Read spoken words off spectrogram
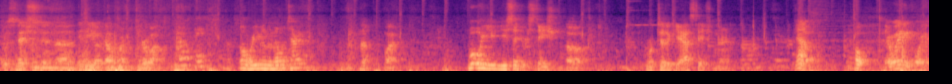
I was stationed in uh, Indio, California for a while. Oh, okay. oh, were you in the military? No, why? What were you? You said you were stationed. Oh, worked at a gas station there. Yeah. Oh, They're waiting for you.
